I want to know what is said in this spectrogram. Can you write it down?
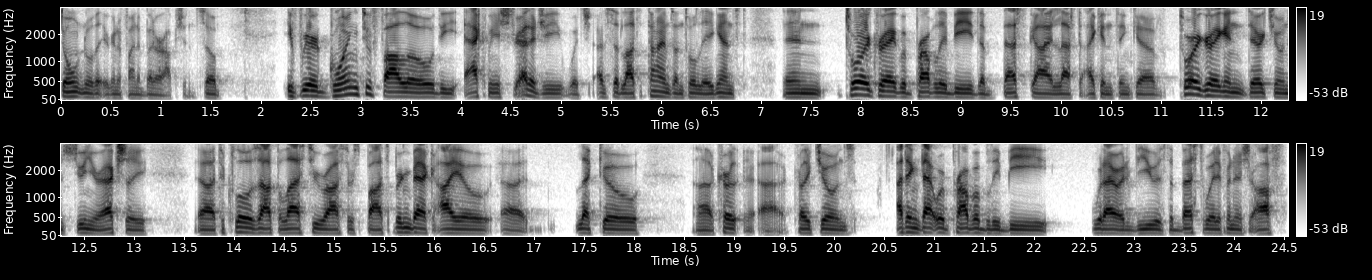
don't know that you're going to find a better option. So if we are going to follow the Acme strategy, which I've said lots of times I'm totally against, then Torrey Craig would probably be the best guy left I can think of. Torrey Craig and Derek Jones Jr. actually uh, to close out the last two roster spots, bring back Ayo, uh, let go uh, uh, Jones. I think that would probably be what I would view as the best way to finish off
